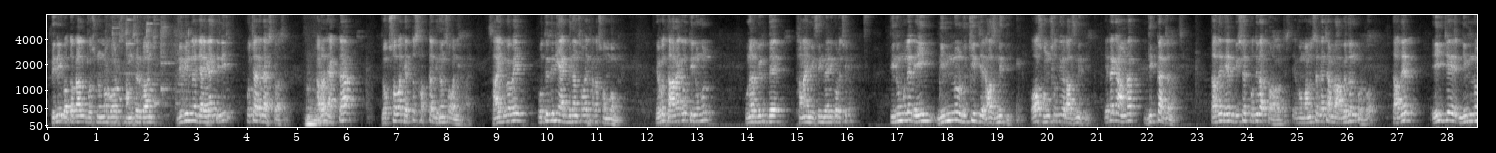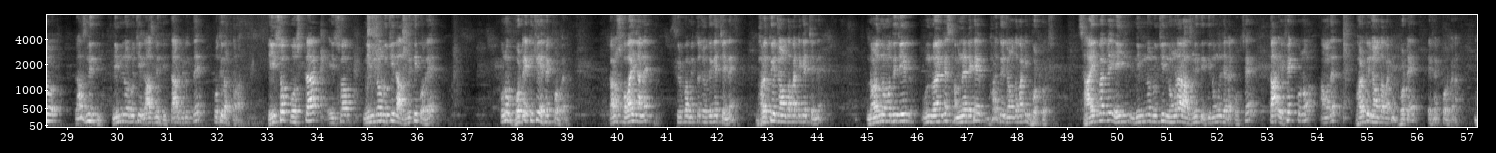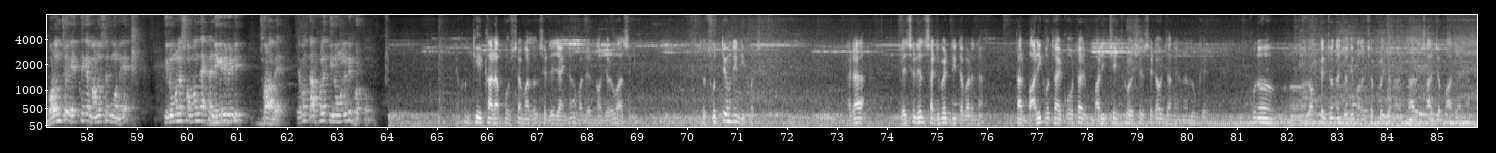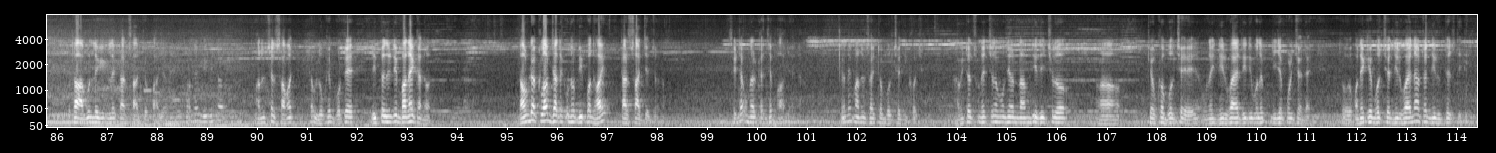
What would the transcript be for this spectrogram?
তিনি গতকাল বৈষ্ণবনগর শামসেরগঞ্জ বিভিন্ন জায়গায় তিনি প্রচারে ব্যস্ত আছেন। কারণ একটা লোকসভা ক্ষেত্র সাতটা বিধানসভা নিয়ে হয়। স্বাভাবিকভাবেই প্রতিদিনই এক বিধানসভায় থাকা সম্ভব নয়। এবং তার আগেও তৃণমূল ওনার বিরুদ্ধে থানায় মিসিং ডায়েরি করেছিল। তৃণমূলের এই নিম্ন রুচির যে রাজনীতি, অসংসদীয় রাজনীতি, এটাকে আমরা ধিক্কার জানাচ্ছি। তাদের এর বিষয়ে প্রতিবাদ করা উচিত এবং মানুষের কাছে আমরা আবেদন করব, তাদের এই যে নিম্ন রাজনীতি, নিম্ন রুচির রাজনীতি, তার বিরুদ্ধে প্রতিবাদ করা। এইসব পোস্টার, এইসব নিম্ন রুচির রাজনীতি করে কোনো ভোটে কিছু এফেক্ট পড়বে না। কারণ সবাই জানে শিল্পা মিত্র চৌধুরীকে চেনে, ভারতীয় জনতা পার্টিকে চেনে নরেন্দ্র মোদীজির উন্নয়নকে সামনে রেখে ভারতীয় জনতা পার্টি ভোট করছে। স্বাভাবিকভাবে এই নিম্ন রুচির নোংরা রাজনীতি তৃণমূল যেটা করছে, তার এফেক্ট কোনো আমাদের ভারতীয় জনতা পার্টির ভোটে এফেক্ট করবে না। বরঞ্চ এর থেকে মানুষের মনে তৃণমূলের সম্বন্ধে একটা নেগেটিভিটি ছড়াবে এবং তার ফলে তৃণমূলেরই ভোট কমবে। এখন কি খারাপ পোস্টার মারলো সেটা যাই না, আমাদের নজরেও আসেনি। তো সত্যি উনি নিখোঁজ। একটা রেসিডেন্স সার্টিফিকেট নিতে পারে না। তার বাড়ি কোথায় কোথায় বাড়ি চেঞ্জ করেছে সেটাও জানে না লোকে। কোনো রক্তের জন্য যদি মানুষের প্রয়োজন হয়, তার সাহায্য পাওয়া যায় না। কোথাও আগুন লেগে গেলে তার সাহায্য পাওয়া যায় না। এই ধরনের বিভিন্ন মানুষের সমাজ সব লোকে ভোটে রিপ্রেজেন্টেটিভ বানায় কেন? রাউন্ডার ক্লাব যাতে কোনো বিপদ হয়, তার সাহায্যের জন্য। সেটা ওনার কাছে পাওয়া যায় না। সেখানে মানুষ হয়তো বলছে নিখোঁজ। আমি তো শুনেছিলাম উনি ওর নাম দিয়ে দিচ্ছিল কেউ কেউ বলছে উনি নির্ভয়া দিদি বলে নিজে পরিচয় দেয়। তো অনেকে বলছে নির্ভয়া না, ওটা নিরুদ্দেশ দিদি।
